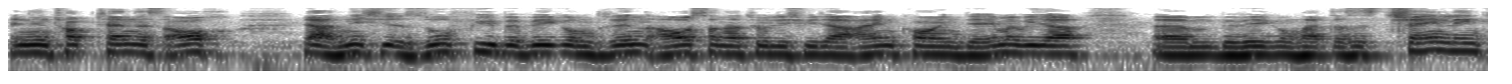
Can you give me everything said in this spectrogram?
In den Top 10 ist auch ja nicht so viel Bewegung drin, außer natürlich wieder ein Coin, der immer wieder ähm, Bewegung hat. Das ist Chainlink,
